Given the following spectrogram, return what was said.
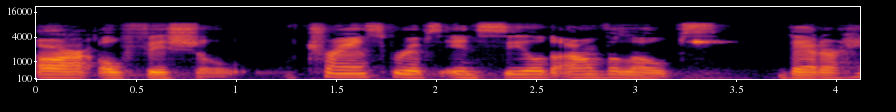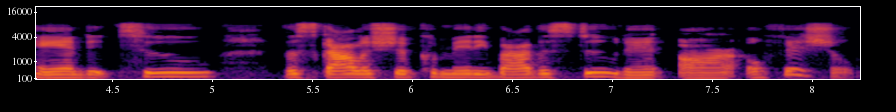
are official. Transcripts in sealed envelopes that are handed to the scholarship committee by the student are official.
